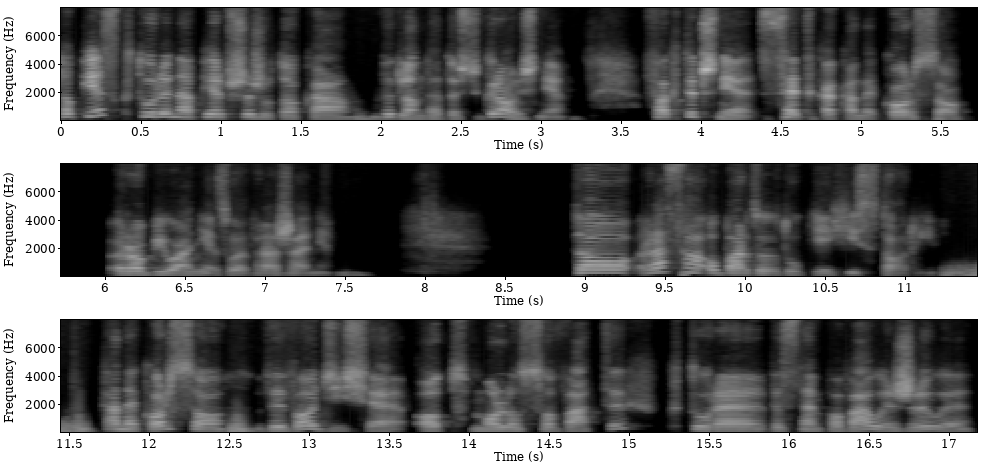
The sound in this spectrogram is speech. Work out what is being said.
To pies, który na pierwszy rzut oka wygląda dość groźnie. Faktycznie setka Cane Corso robiła niezłe wrażenie. To rasa o bardzo długiej historii. Cane Corso wywodzi się od molosowatych, które występowały, żyły,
